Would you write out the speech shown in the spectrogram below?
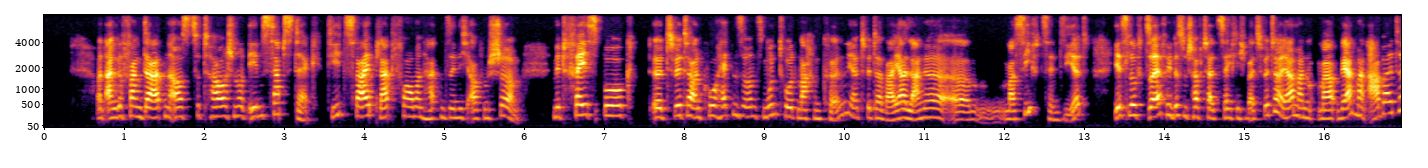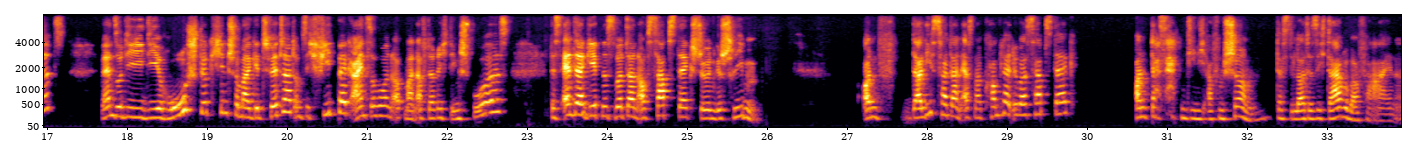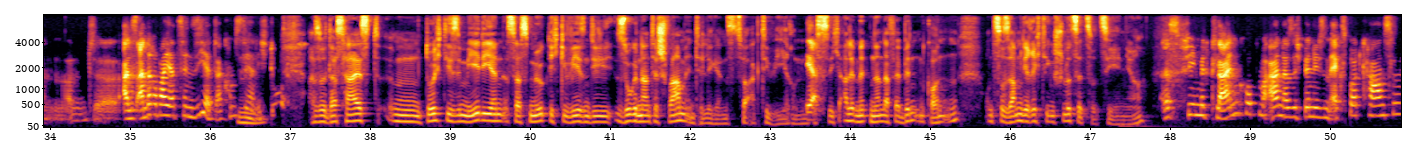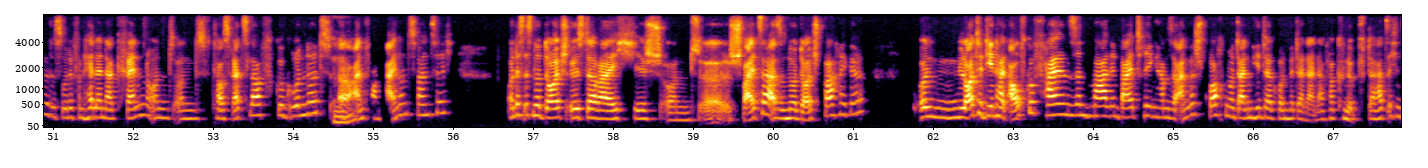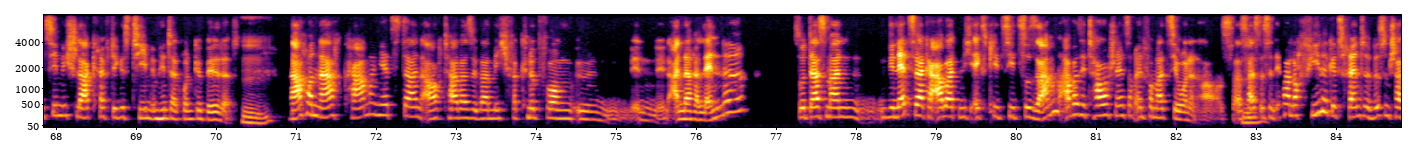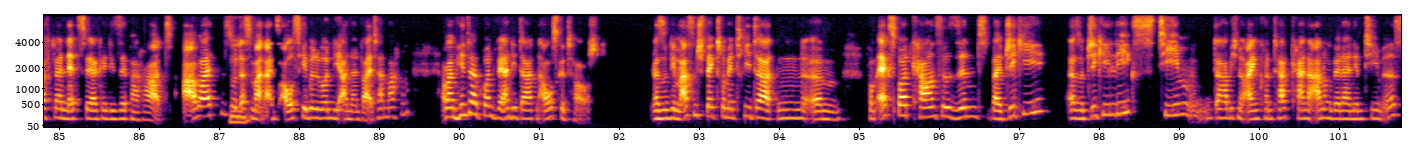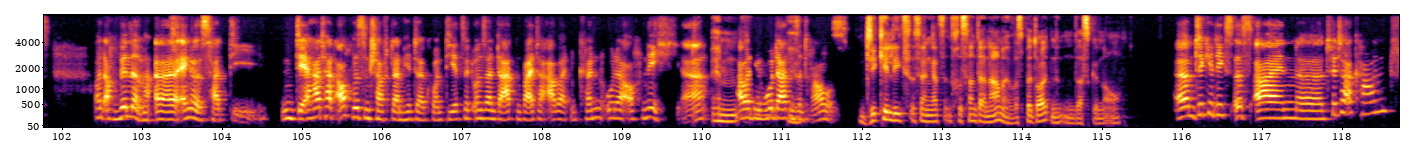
und angefangen, Daten auszutauschen und eben Substack. Die zwei Plattformen hatten sie nicht auf dem Schirm mit Facebook, äh, Twitter und Co. hätten sie uns mundtot machen können. Ja, Twitter war ja lange ähm, massiv zensiert. Jetzt läuft sehr viel Wissenschaft tatsächlich bei Twitter. Ja, man, man, während man arbeitet, werden so die, die Rohstückchen schon mal getwittert, um sich Feedback einzuholen, ob man auf der richtigen Spur ist. Das Endergebnis wird dann auf Substack schön geschrieben. Und da lief es halt dann erstmal komplett über Substack. Und das hatten die nicht auf dem Schirm, dass die Leute sich darüber vereinen. Und äh, alles andere war ja zensiert, da kommst du hm. ja nicht durch. Also das heißt, ähm, durch diese Medien ist das möglich gewesen, die sogenannte Schwarmintelligenz zu aktivieren, ja. dass sich alle miteinander verbinden konnten und zusammen die richtigen Schlüsse zu ziehen, ja? Es fing mit kleinen Gruppen an. Also ich bin in diesem Export Council, das wurde von Helena Krenn und, und Klaus Retzlaff gegründet, mhm. äh, Anfang 21. Und das ist nur Deutsch, Österreichisch und äh, Schweizer, also nur deutschsprachige. Und Leute, die ihnen halt aufgefallen sind, mal in Beiträgen, haben sie angesprochen und dann im Hintergrund miteinander verknüpft. Da hat sich ein ziemlich schlagkräftiges Team im Hintergrund gebildet. Mhm. Nach und nach kamen jetzt dann auch teilweise über mich Verknüpfungen in, in, in andere Länder so dass man, die Netzwerke arbeiten nicht explizit zusammen, aber sie tauschen jetzt auch Informationen aus. Das mhm. heißt, es sind immer noch viele getrennte Wissenschaftler-Netzwerke, die separat arbeiten, so dass mhm. man eins aushebeln würden, die anderen weitermachen. Aber im Hintergrund werden die Daten ausgetauscht. Also die Massenspektrometriedaten ähm, vom Export Council sind bei Jiki, also Jiki Leaks Team, da habe ich nur einen Kontakt, keine Ahnung, wer da in dem Team ist. Und auch Willem äh, Engels hat die. Der hat halt auch Wissenschaftler im Hintergrund, die jetzt mit unseren Daten weiterarbeiten können oder auch nicht. Ja? Ähm, Aber die Rohdaten ja. sind raus. Wikileaks ist ein ganz interessanter Name. Was bedeutet denn das genau? Ähm, Wikileaks ist ein äh, Twitter-Account,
